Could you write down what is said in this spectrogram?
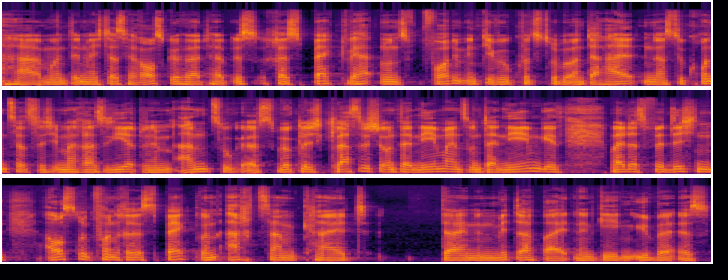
haben. Und wenn ich das herausgehört habe, ist Respekt. Wir hatten uns vor dem Interview kurz drüber unterhalten, dass du grundsätzlich immer rasiert und im Anzug als wirklich klassische Unternehmer ins Unternehmen Unternehmen gehst, weil das für dich ein Ausdruck von Respekt und Achtsamkeit deinen Mitarbeitenden gegenüber ist.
